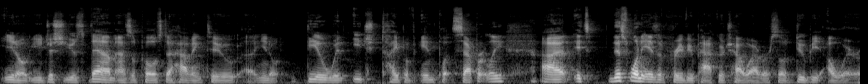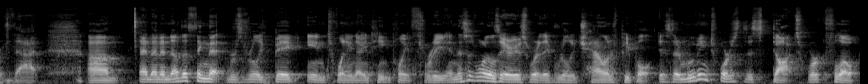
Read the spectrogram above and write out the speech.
you know you just use them as opposed to having to uh, you know deal with each type of input separately. Uh, it's this one is a preview package, however, so do be aware of that. Um, and then another thing that was really big in 2019.3, and this is one of those areas where they've really challenged people, is they're moving towards this dots workflow.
